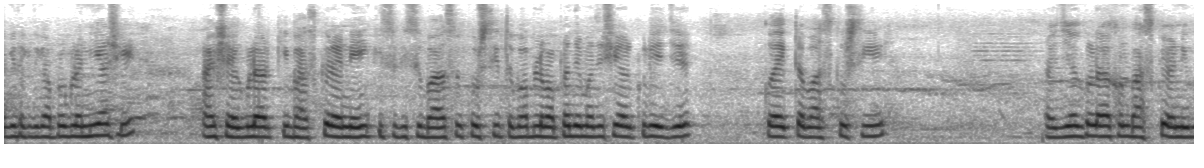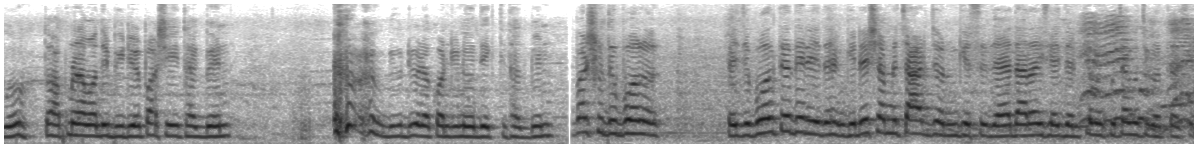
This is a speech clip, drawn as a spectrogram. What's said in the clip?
আগে থেকে কাপড়গুলো নিয়ে আসি আর সেগুলো আর কি ভাস করে নেই, কিছু কিছু বাসও করছি। তো ভাবলাম আপনাদের মাঝে শেয়ার করি যে কয়েকটা বাস করছি। আর যেগুলো এখন বাস করে নিব। তো আপনারা আমাদের ভিডিওর পাশেই থাকবেন। ভিডিওটা কন্টিনিউ দেখতে থাকবেন। এবার শুধু বল এই যে বলতে দেরি, দেখেন গেটের সামনে চারজন গেছে যায় দাঁড়াইছে একজন কেমন কুচাকুচি করতে আছে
